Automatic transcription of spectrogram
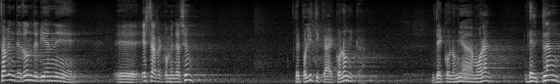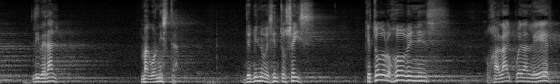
¿Saben de dónde viene eh, esta recomendación? De política económica, de economía moral, del plan liberal magonista de 1906 que todos los jóvenes ojalá y puedan leer,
